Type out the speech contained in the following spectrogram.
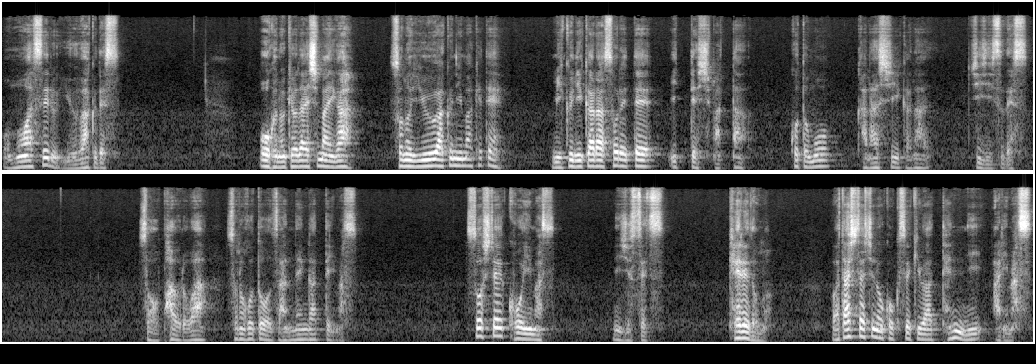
思わせる誘惑です。多くの兄弟姉妹がその誘惑に負けて御国からそれていってしまったことも悲しいかな事実です。そうパウロはそのことを残念がっています。そしてこう言います。20節。けれども私たちの国籍は天にあります。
